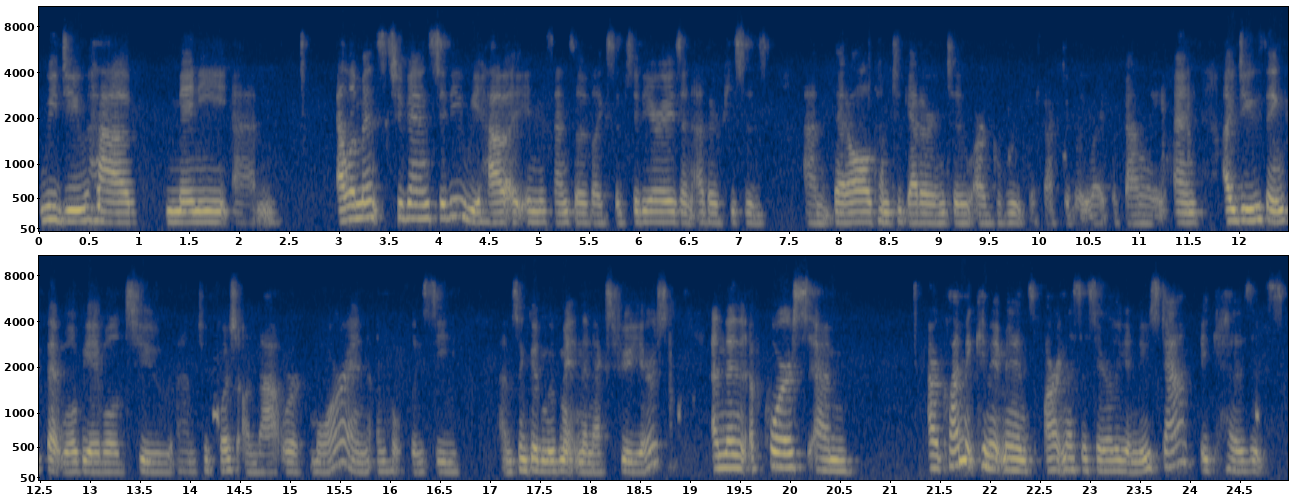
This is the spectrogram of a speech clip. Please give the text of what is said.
We do have many um, elements to Vancity. We have in the sense of like subsidiaries and other pieces um, that all come together into our group effectively, right, the family. And I do think that we'll be able to um, to push on that work more and, and hopefully see um, some good movement in the next few years. And then, of course, um, our climate commitments aren't necessarily a new stamp because it's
